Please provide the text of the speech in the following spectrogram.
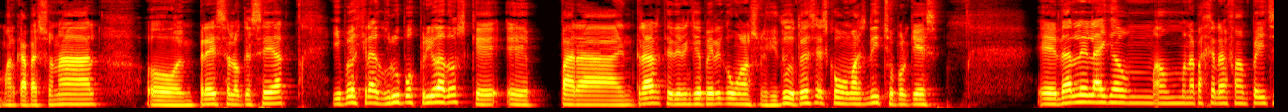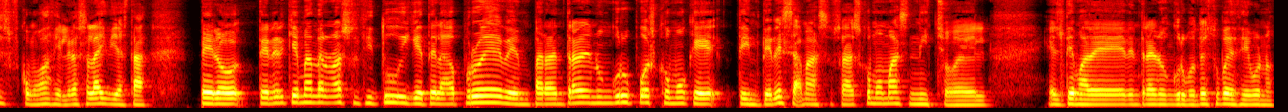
marca personal o empresa, lo que sea, y puedes crear grupos privados que eh, para entrar te tienen que pedir como una solicitud. Entonces es como más dicho porque es eh, darle like a, una página fanpage es como fácil, le das a like y ya está. Pero tener que mandar una solicitud y que te la aprueben para entrar en un grupo es como que te interesa más. O sea, es como más nicho el, el tema de, de, entrar en un grupo. Entonces tú puedes decir, bueno,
